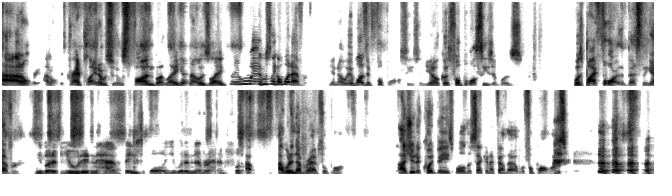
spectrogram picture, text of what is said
I don't, I don't regret playing. It was, it was fun, but like, you know, it was like, it was like a whatever. You know, it wasn't football season. You know, because football season was was by far the best thing ever. But if you didn't have baseball, you would have never had football. I would have never had football. I should have quit baseball the second I found out what football was.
